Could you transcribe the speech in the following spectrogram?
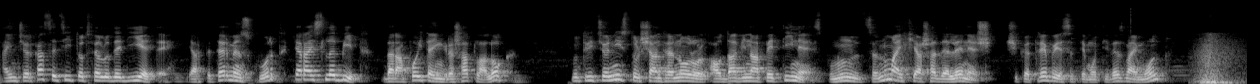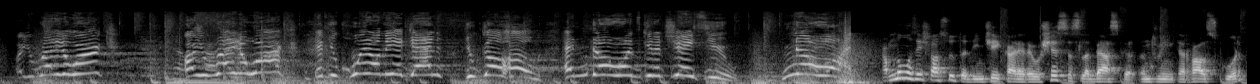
Ai încercat să ții tot felul de diete, iar pe termen scurt chiar ai slăbit, dar apoi te-ai îngrășat la loc? Nutriționistul și antrenorul au dat vina pe tine, spunându-ți să nu mai fii așa de leneș și că trebuie să te motivezi mai mult? Are you ready to work? Are you ready to work? If you quit on me again, you go home and no one's gonna chase you. No one! Cam 90% din cei care reușesc să slăbească într-un interval scurt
